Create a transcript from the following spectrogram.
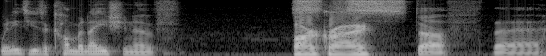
we need to use a combination of Far Cry. stuff there.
